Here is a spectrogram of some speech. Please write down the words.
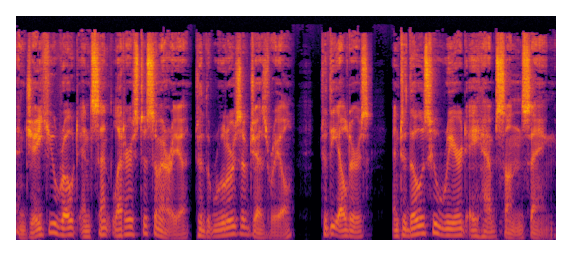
and Jehu wrote and sent letters to Samaria, to the rulers of Jezreel, to the elders, and to those who reared Ahab's sons, saying,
